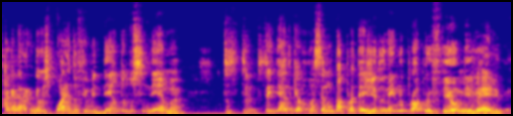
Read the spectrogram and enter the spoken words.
a, a galera deu spoiler do filme dentro do cinema. Tu, tu- tu tem ideia do que você não tá protegido nem no próprio filme, velho?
